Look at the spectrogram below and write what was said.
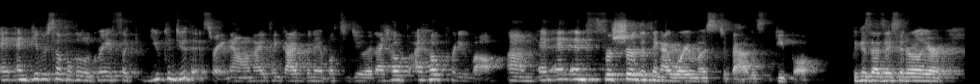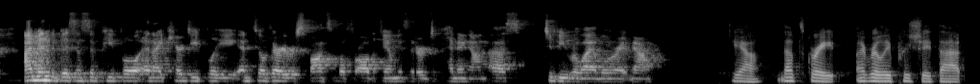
and, and, give yourself a little grace like you can do this right now and i think i've been able to do it. I hope i hope pretty well. Um, and, and and for sure the thing i worry most about is the people. Because as i said earlier i'm in the business of people and i care deeply and feel very responsible for all the families that are depending on us to be reliable right now. Yeah that's great. I really appreciate that.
